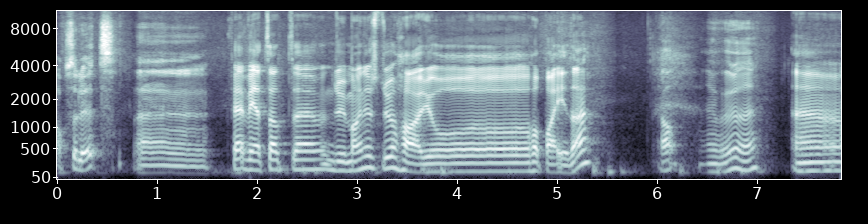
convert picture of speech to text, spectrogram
Absolutt. Uh, For jeg vet at uh, du, Magnus, du har jo hoppa i det. Ja, jeg gjorde det. Uh,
